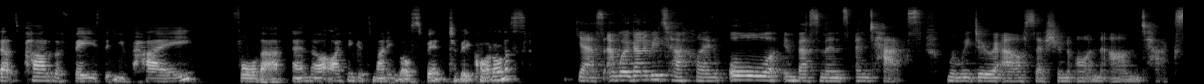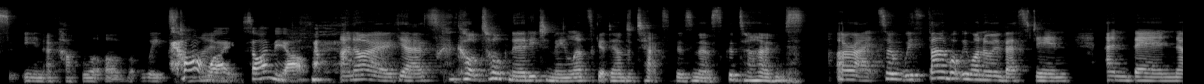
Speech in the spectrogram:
That's part of the fees that you pay for that. And uh, I think it's money well spent, to be quite honest. Yes, and we're going to be tackling all investments and tax when we do our session on um, tax in a couple of weeks. Can't time. wait. Sign me up. I know. Yeah, it's called Talk Nerdy to Me. Let's get down to tax business. Good times. All right. So we've found what we want to invest in, and then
